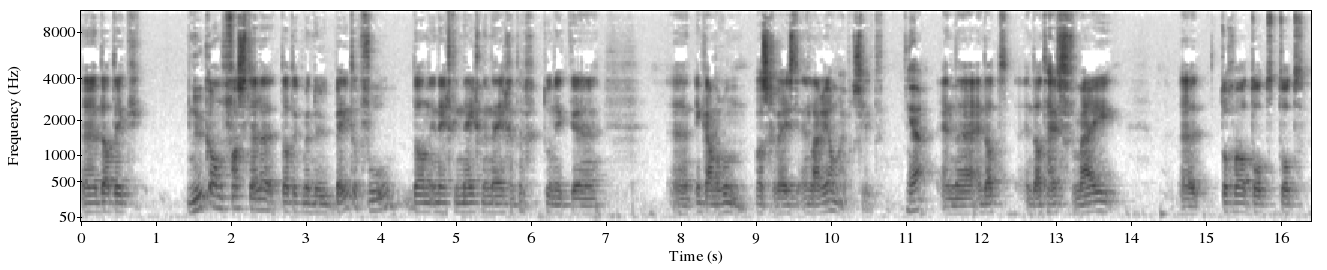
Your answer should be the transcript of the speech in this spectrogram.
dat ik nu kan vaststellen dat ik me nu beter voel dan in 1999 toen ik uh, uh, in Cameroen was geweest en Lariam heb geslikt. Ja. En, uh, en, dat, en dat heeft voor mij toch wel tot, tot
